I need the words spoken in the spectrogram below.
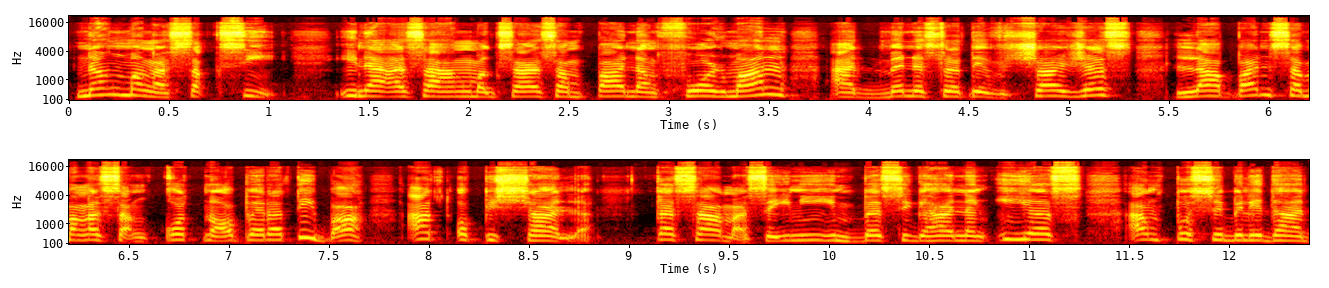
ng mga saksi. Inaasahang magsasampa ng formal administrative charges laban sa mga sangkot na operatiba at opisyal. Kasama sa iniimbestigahan ng IAS ang posibilidad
